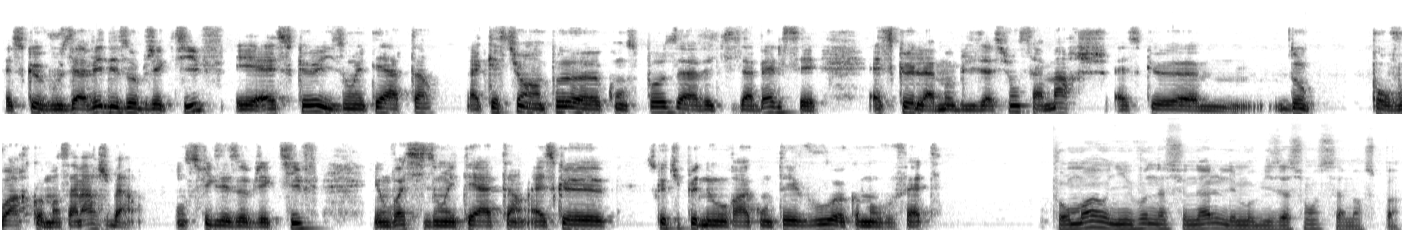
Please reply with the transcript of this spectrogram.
est-ce que vous avez des objectifs? Et est-ce qu'ils ont été atteints? La question un peu euh, qu'on se pose avec Isabelle, c'est est-ce que la mobilisation, ça marche? Est-ce que euh, donc pour voir comment ça marche, ben on se fixe des objectifs et on voit s'ils ont été atteints. Est-ce que est-ce que tu peux nous raconter vous comment vous faites? Pour moi, au niveau national, les mobilisations, ça marche pas.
